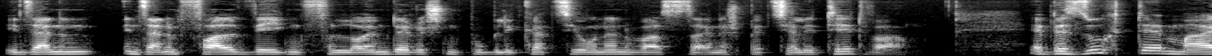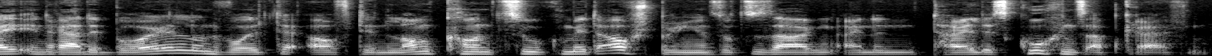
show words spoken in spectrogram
in seinem, in seinem Fall wegen verleumderischen Publikationen, was seine Spezialität war. Er besuchte May in Radebeul und wollte auf den Longcon-Zug mit aufspringen, sozusagen einen Teil des Kuchens abgreifen.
